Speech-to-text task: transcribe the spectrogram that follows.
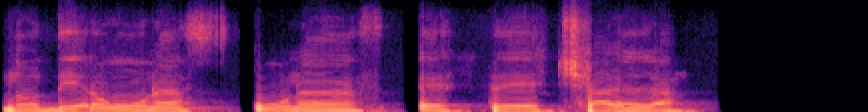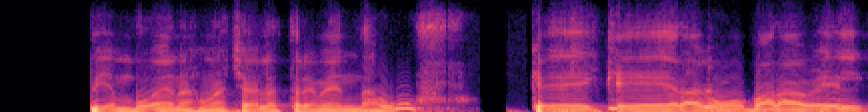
nos dieron unas, unas este, charlas bien buenas, unas charlas tremendas, uf, que, que era como para ver,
